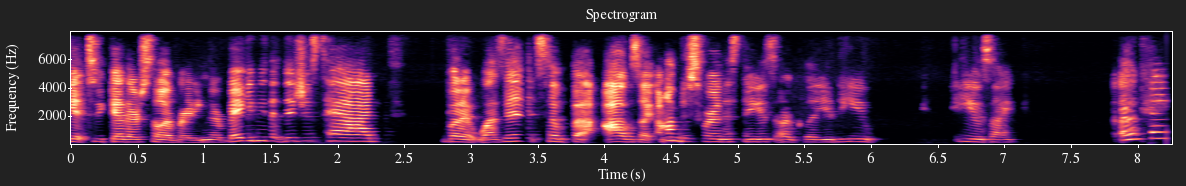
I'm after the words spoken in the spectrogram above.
get together celebrating their baby that they just had, but it wasn't. So, but I was like, I'm just wearing this thing. It's ugly, and he he was like, okay,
